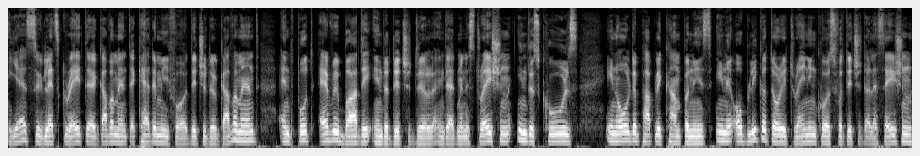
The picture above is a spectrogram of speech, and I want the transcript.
Yes, let's create a government academy for digital government and put everybody in the digital, in the administration, in the schools, in all the public companies, in an obligatory training course for digitalization,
